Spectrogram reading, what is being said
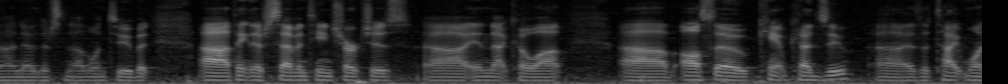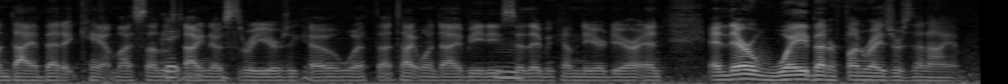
I know there's another one too, but uh, I think there's 17 churches uh, in that co-op. Uh, also, Camp Kudzu uh, is a type 1 diabetic camp. My son was Good. diagnosed three years ago with uh, type 1 diabetes, so they've become near dear. And, and they're way better fundraisers than I am.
